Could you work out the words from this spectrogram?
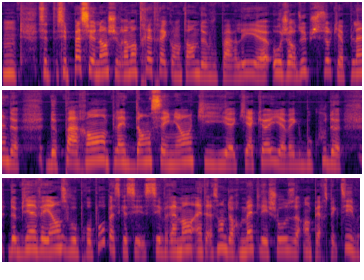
Hmm. C'est passionnant. Je suis vraiment très, très contente de vous parler euh, aujourd'hui. Puis je suis sûre qu'il y a plein de, de parents, plein d'enseignants qui, euh, qui accueillent avec beaucoup de, de bienveillance vos propos parce que c'est vraiment intéressant de remettre les choses en perspective.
